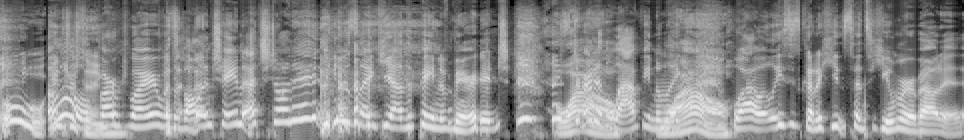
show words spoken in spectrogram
Oh, Oh, interesting. barbed wire with a ball that- and chain etched on it. And he was like, Yeah, the pain of marriage. I started laughing. I'm wow. like, Wow, at least he's got a hu- sense of humor about it.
